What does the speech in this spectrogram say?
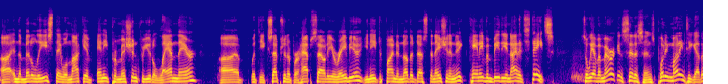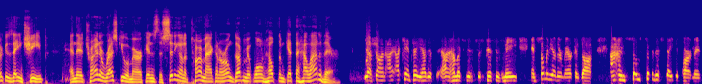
uh, in the Middle East. They will not give any permission for you to land there, uh, with the exception of perhaps Saudi Arabia. You need to find another destination, and it can't even be the United States. So we have American citizens putting money together because they ain't cheap, and they're trying to rescue Americans. They're sitting on a tarmac, and our own government won't help them get the hell out of there. Yeah, Sean, I, I can't tell you how this, how much this, this pisses me and so many other Americans off. I, I'm so sick of the State Department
